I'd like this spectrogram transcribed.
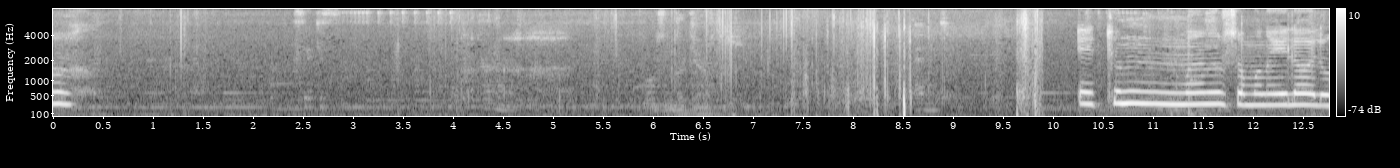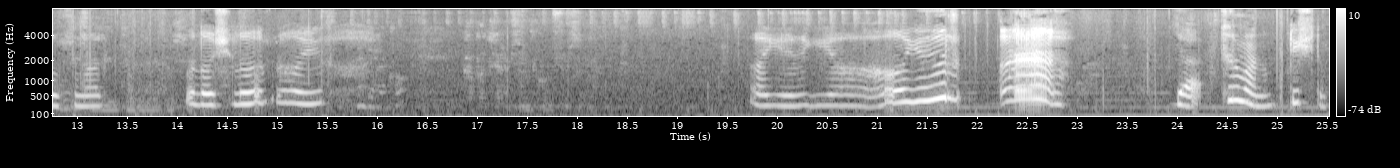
Ah. E tırmanırsam bana helal olsun arkadaşlar. Hayır. Hayır ya. Hayır. Ya tırmandım. Düştüm.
